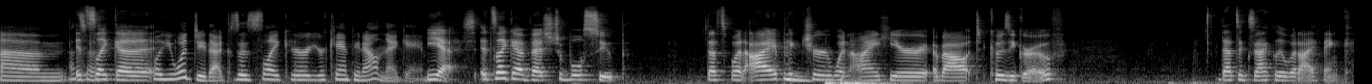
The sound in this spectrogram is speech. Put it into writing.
Um, That's it's a- like a Well, you would do that because it's like you're you're camping out in that game. Yes, it's like a vegetable soup. That's what I picture when I hear about Cozy Grove. That's exactly what I think.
